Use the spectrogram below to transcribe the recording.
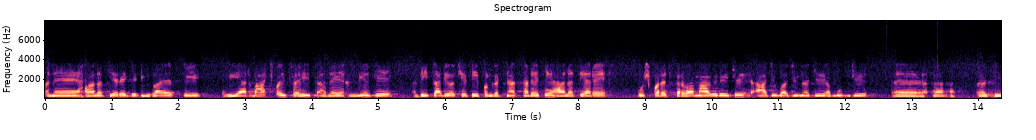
અને હાલ અત્યારે જે ડીવાયએસપી વી આર બાજપાઈ સહિત અને અન્ય જે અધિકારીઓ છે તે પણ ઘટના સ્થળે છે. હાલ અત્યારે પૂછપરછ કરવામાં આવી રહી છે. આજુબાજુના જે અમુક જે જે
